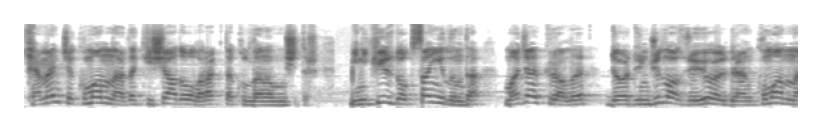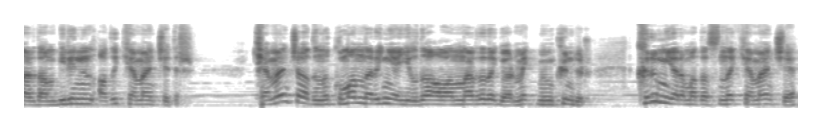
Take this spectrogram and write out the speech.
Kemençe Kumanlarda kişi adı olarak da kullanılmıştır. 1290 yılında Macar kralı 4. Lazio'yu öldüren Kumanlardan birinin adı Kemençe'dir. Kemençe adını Kumanların yayıldığı alanlarda da görmek mümkündür. Kırım Yarımadası'nda Kemençe,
